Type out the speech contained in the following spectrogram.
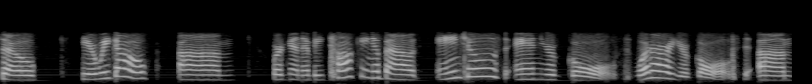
So here we go. Um, we're going to be talking about angels and your goals. What are your goals? Um,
